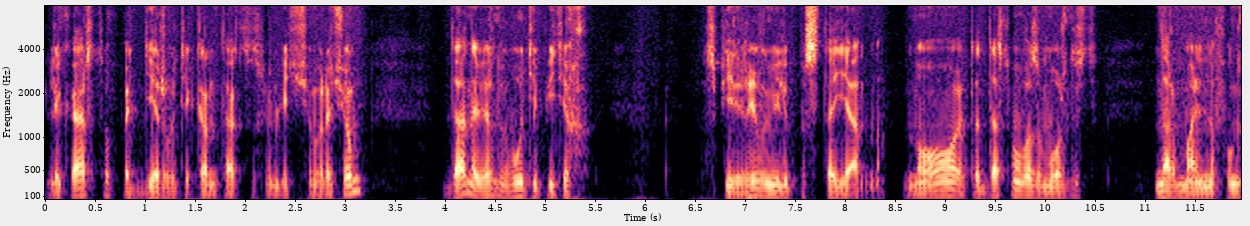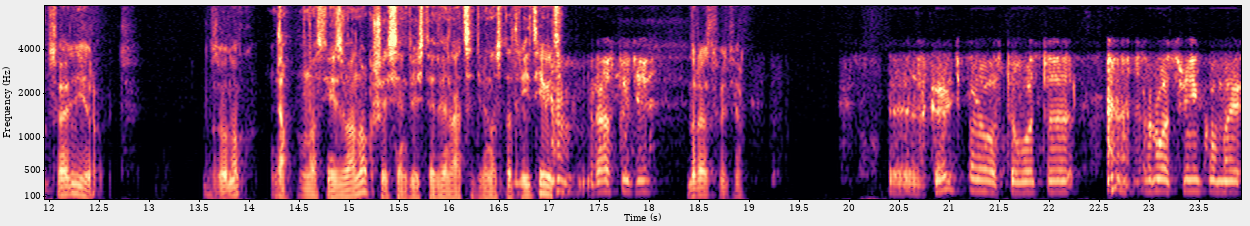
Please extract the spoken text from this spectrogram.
лекарства, поддерживаете контакт со своим лечащим врачом, да, наверное, вы будете пить их с перерывами или постоянно. Но это даст вам возможность нормально функционировать. Звонок? Да, у нас есть звонок 67212 93 9. Здравствуйте. Здравствуйте. Э, скажите, пожалуйста, вот э, родственнику моей,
